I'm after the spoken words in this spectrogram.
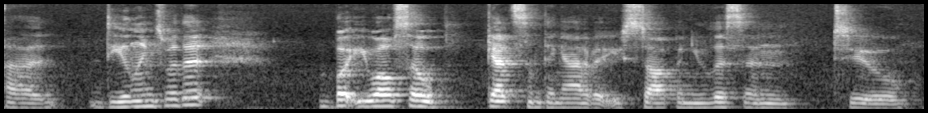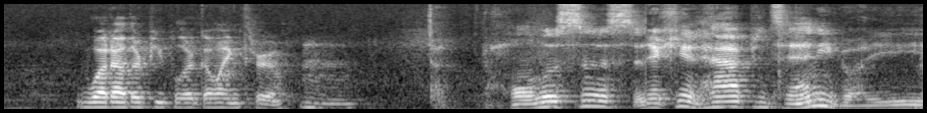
uh, dealings with it. But you also get something out of it. You stop and you listen to what other people are going through. Mm-hmm. homelessness it can happen to anybody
